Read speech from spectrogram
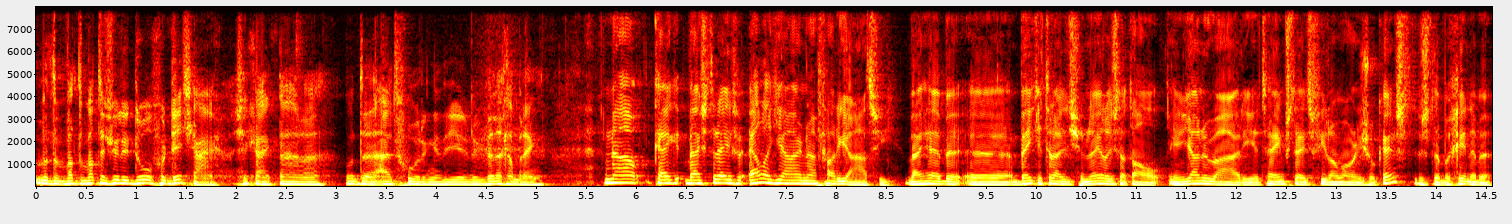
Wat, wat, is jullie doel voor dit jaar? Als je kijkt naar eh, de uitvoeringen die jullie willen gaan brengen. Nou, kijk, wij streven elk jaar naar variatie. Wij hebben, eh, een beetje traditioneel is dat al, in januari het Heemsteeds Philharmonisch Orkest. Dus daar beginnen we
